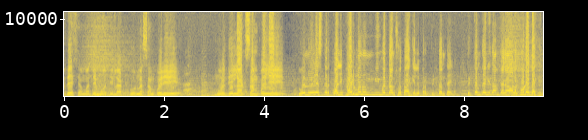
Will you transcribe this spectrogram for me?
देशामध्ये मोदी लाट पूर्ण संपलेली आहे. मोदी लाट संपलेली आहे. दोन वेळेस तर क्वालिफाईड म्हणून मी मतदान स्वतः केले पर प्रीतम ताईला. प्रीतम ताईने तर आमच्या गावाला कुठं दाखल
